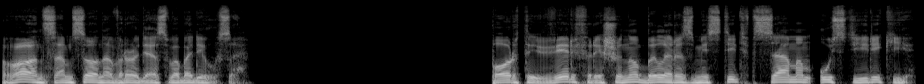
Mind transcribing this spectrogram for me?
Вон Самсона вроде освободился. Порт и верфь решено было разместить в самом устье реки,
